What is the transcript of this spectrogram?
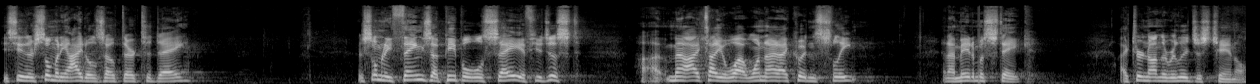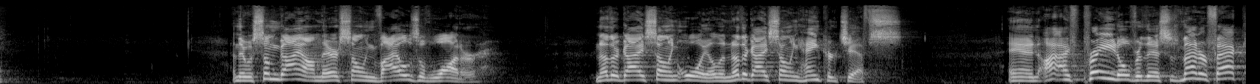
You see, there's so many idols out there today. There's so many things that people will say if you just, uh, man, I tell you what, one night I couldn't sleep and I made a mistake. I turned on the religious channel. And there was some guy on there selling vials of water, another guy selling oil, another guy selling handkerchiefs. And I, have prayed over this. As a matter of fact,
